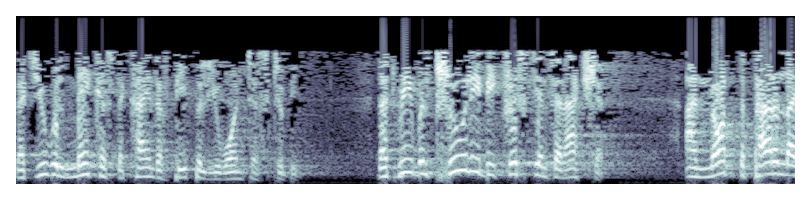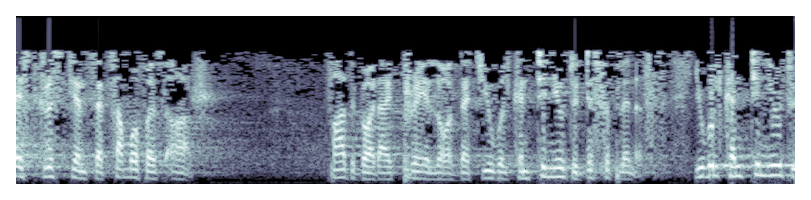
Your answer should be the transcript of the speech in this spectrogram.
That you will make us the kind of people you want us to be. That we will truly be Christians in action and not the paralyzed Christians that some of us are. Father God, I pray, Lord, that you will continue to discipline us. You will continue to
